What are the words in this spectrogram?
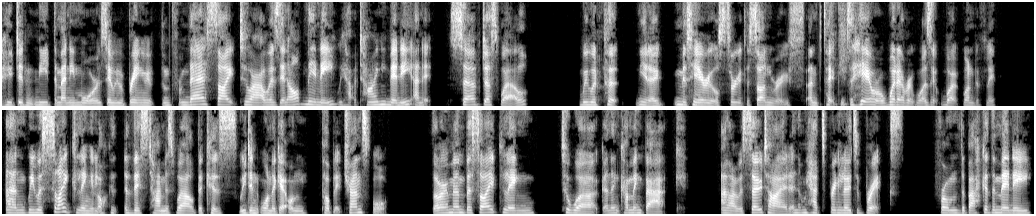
who didn't need them anymore. And so we were bringing them from their site to ours in our mini. We have a tiny mini and it served us well. We would put, you know, materials through the sunroof and take them to here or whatever it was. It worked wonderfully. And we were cycling a lot this time as well because we didn't want to get on public transport. So I remember cycling to work and then coming back and I was so tired. And then we had to bring loads of bricks from the back of the mini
